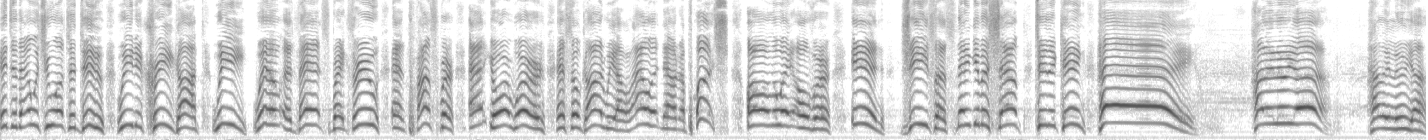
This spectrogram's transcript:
into that which you want to do. We decree, God, we will advance, break through, and prosper at your word. And so, God, we allow it now to push all the way over in Jesus' name. Give a shout to the King. Hey! Hallelujah! Hallelujah!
